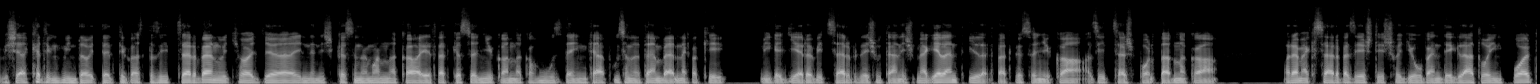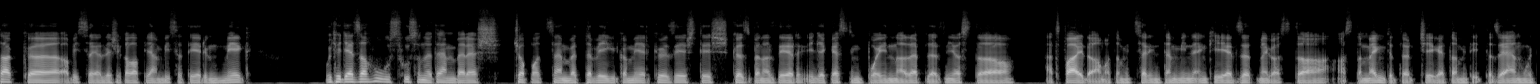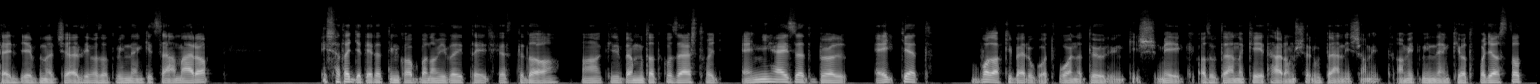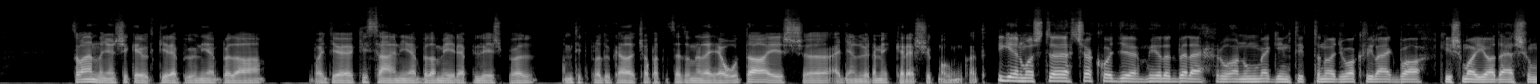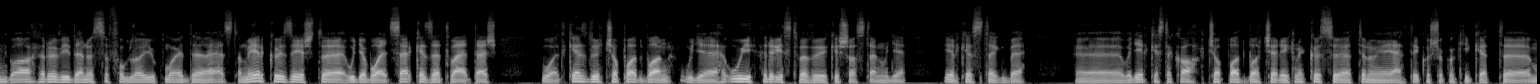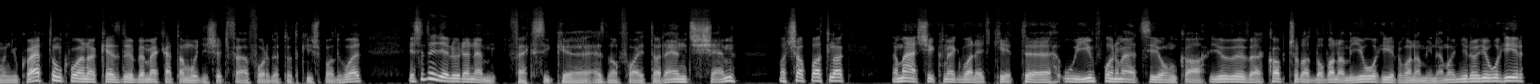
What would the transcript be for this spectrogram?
viselkedünk, mint ahogy tettük azt az ígyszerben, úgyhogy innen is köszönöm annak, a, illetve hát köszönjük annak a 20, de inkább 25 embernek, aki még egy ilyen rövid szervezés után is megjelent, illetve hát köszönjük az Ittszer Sportárnak a, a remek szervezést, és hogy jó vendéglátóink voltak. A visszajelzések alapján visszatérünk még. Úgyhogy ez a 20-25 emberes csapat szenvedte végig a mérkőzést, és közben azért igyekeztünk poénnal leplezni azt a hát fájdalmat, amit szerintem mindenki érzett, meg azt a, azt a meggyötörtséget, amit itt az elmúlt egy évben a Chelsea hozott mindenki számára. És hát egyetértettünk abban, amivel itt így kezdted a, a kis bemutatkozást, hogy ennyi helyzetből egyet valaki berugott volna tőlünk is, még azután a két-három sor után is, amit, amit mindenki ott fogyasztott. Szóval nem nagyon sikerült kirepülni ebből a, vagy kiszállni ebből a mély repülésből, amit itt produkál a csapat a szezon eleje óta, és egyenlőre még keressük magunkat. Igen, most csak, hogy mielőtt belerohanunk megint itt a nagy vakvilágba, kis mai adásunkba, röviden összefoglaljuk majd ezt a mérkőzést. Ugye volt szerkezetváltás, volt kezdőcsapatban, ugye új résztvevők, és aztán ugye érkeztek be vagy érkeztek a csapatba a cseréknek köszönhetően olyan játékosok, akiket mondjuk vártunk volna a kezdőbe, meg hát amúgy is egy felforgatott kispad volt. És hát egyelőre nem fekszik ez a fajta rend sem a csapatnak. A másik meg van egy-két új információnk a jövővel kapcsolatban, van, ami jó hír, van, ami nem annyira jó hír,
